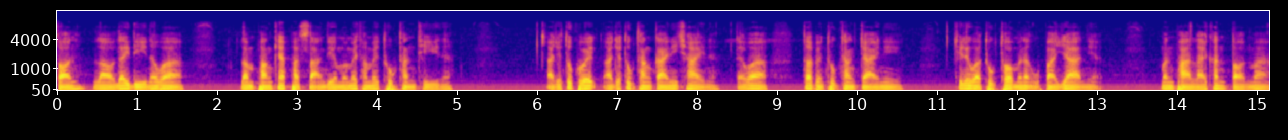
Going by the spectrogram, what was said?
สอนเราได้ดีนะว่าลำพังแค่ผัสสะเดียวมันไม่ทำให้ทุกทันทีนะอาจจะทุกอาจจะทุกทางกายนี่ใช่นะแต่ว่าถ้าเป็นทุกทางใจนี่ที่เรียกว่าทุกโทมนะอุปายาตเนี่ย มันผ่านหลายขั้นตอนมาก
